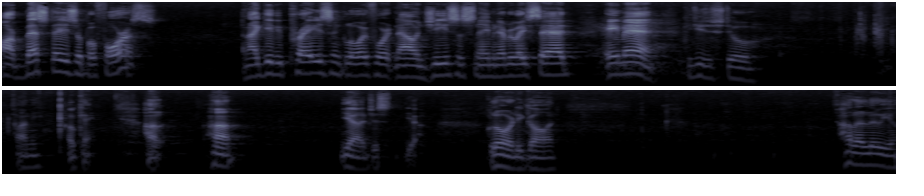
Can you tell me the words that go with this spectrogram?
our best days are before us. And I give you praise and glory for it now in Jesus' name. And everybody said, Amen. Could you just do Tommy? Okay. Huh? huh? Yeah, just, yeah. Glory to God. Hallelujah.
